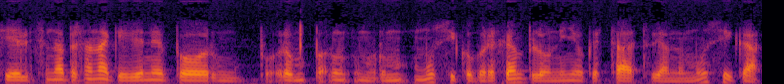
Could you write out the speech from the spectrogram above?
si es una persona que viene por, por, un, músico, por ejemplo, un niño que está estudiando música,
